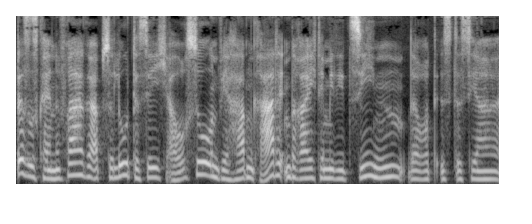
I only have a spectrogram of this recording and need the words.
Das ist keine Frage, absolut. Das sehe ich auch so. Und wir haben gerade im Bereich der Medizin, dort ist es ja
